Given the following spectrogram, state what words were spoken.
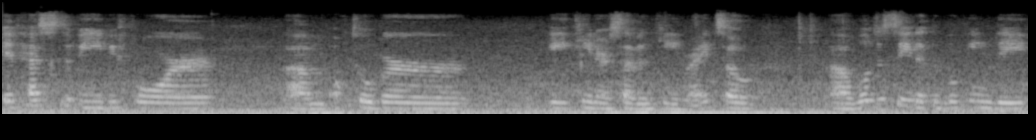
it has to be before um, October 18 or 17, right? So uh, we'll just say that the booking date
